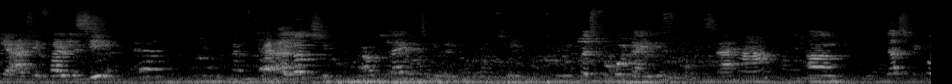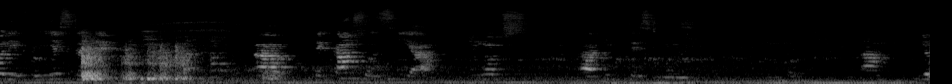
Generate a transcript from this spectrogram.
here as a Pharisee. Your Lordship, I would like to, to, to request for order in this court. uh-huh. Um, just recalling from yesterday, uh, the councils here do not uh, give testimony. Um, Your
